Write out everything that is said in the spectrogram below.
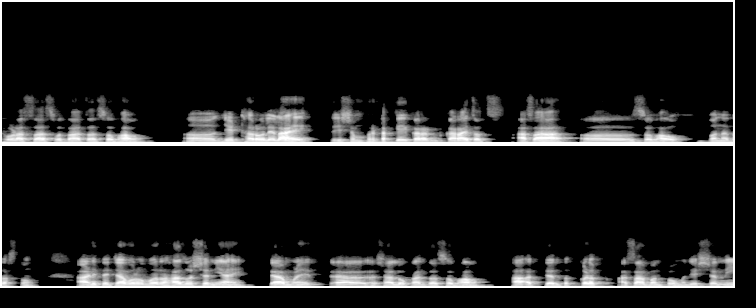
थोडासा स्वतःचा स्वभाव जे ठरवलेला आहे ते शंभर टक्के करायचंच असा हा स्वभाव बनत असतो. आणि त्याच्याबरोबर हा जो शनी आहे त्यामुळे अशा लोकांचा स्वभाव हा अत्यंत कडक असा बनतो. म्हणजे शनी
